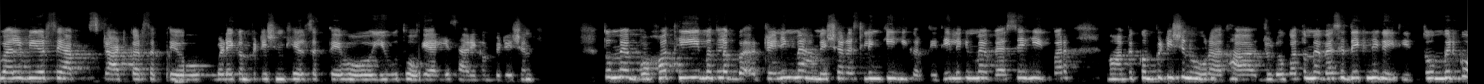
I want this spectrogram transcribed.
12 ईयर से आप स्टार्ट कर सकते हो, बड़े कंपटीशन खेल सकते हो यूथ हो गया, ये सारे कंपटीशन तो मैं बहुत ही मतलब ट्रेनिंग में हमेशा रेसलिंग की ही करती थी, लेकिन मैं वैसे ही एक बार वहाँ पे कंपटीशन हो रहा था जुडो का तो मैं वैसे देखने गई थी। तो मेरे को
